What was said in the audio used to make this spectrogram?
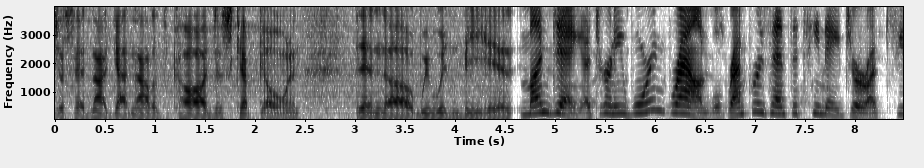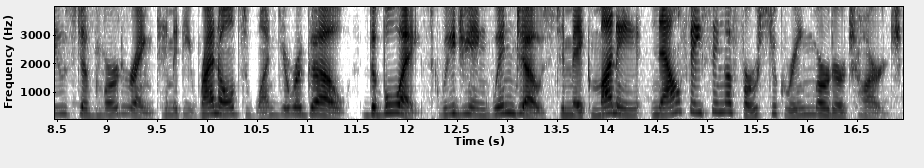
just had not gotten out of the car, just kept going, then uh, we wouldn't be here. Monday, attorney Warren Brown will represent the teenager accused of murdering Timothy Reynolds one year ago. The boy, squeegeeing windows to make money, now facing a first degree murder charge.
